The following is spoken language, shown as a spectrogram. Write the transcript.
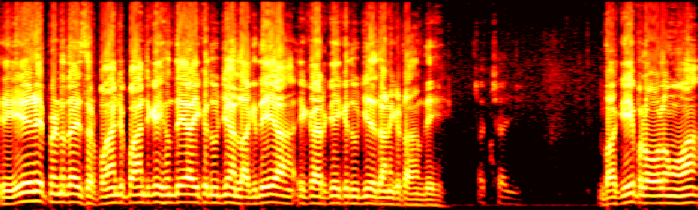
ਤੇ ਇਹ ਜਿਹੜੇ ਪਿੰਡ ਦੇ ਸਰਪੰਚ ਪੰਚ ਕਈ ਹੁੰਦੇ ਆ ਇੱਕ ਦੂਜੇ ਨਾਲ ਲੱਗਦੇ ਆ ਇਹ ਕਰਕੇ ਇੱਕ ਦੂਜੇ ਦੇ ਦਾਣੇ ਕਟਾਉਂਦੇ ਅੱਛਾ ਜੀ। ਬਾਕੀ ਇਹ ਪ੍ਰੋਬਲਮ ਆ।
